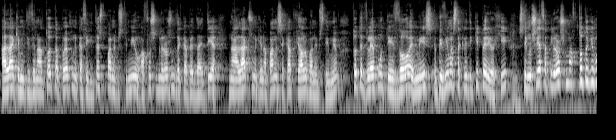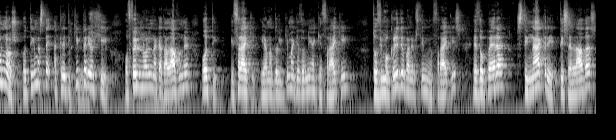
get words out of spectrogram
αλλά και με τη δυνατότητα που έχουν οι καθηγητές του πανεπιστημίου, αφού συμπληρώσουν 15 ετία, να αλλάξουν και να πάνε σε κάποιο άλλο πανεπιστήμιο, τότε βλέπουμε ότι εδώ εμείς, επειδή είμαστε ακριτική περιοχή, στην ουσία θα πληρώσουμε αυτό το γεγονός, ότι είμαστε ακριτική περιοχή. Οφείλουν όλοι να καταλάβουν ότι η Θράκη, η Ανατολική Μακεδονία και Θράκη το Δημοκρίτιο Πανεπιστήμιο Θράκης, εδώ πέρα στην άκρη της Ελλάδας,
